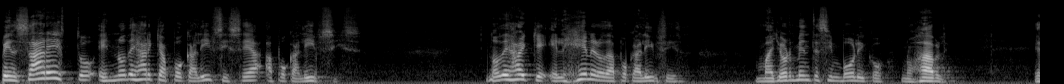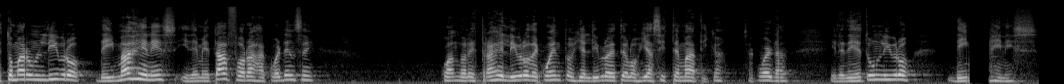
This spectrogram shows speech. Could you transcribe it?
Pensar esto es no dejar que Apocalipsis sea Apocalipsis. No dejar que el género de Apocalipsis, mayormente simbólico, nos hable. Es tomar un libro de imágenes y de metáforas, acuérdense, cuando les traje el libro de cuentos y el libro de teología sistemática, ¿se acuerdan? Y les dije, esto es un libro de imágenes.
